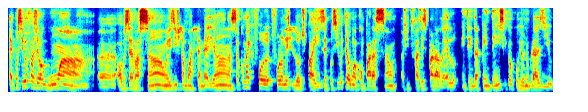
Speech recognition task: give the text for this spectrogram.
é possível fazer alguma uh, observação? Existe alguma semelhança? Como é que for, foram nesses outros países? É possível ter alguma comparação, a gente fazer esse paralelo entre a independência que ocorreu no Brasil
